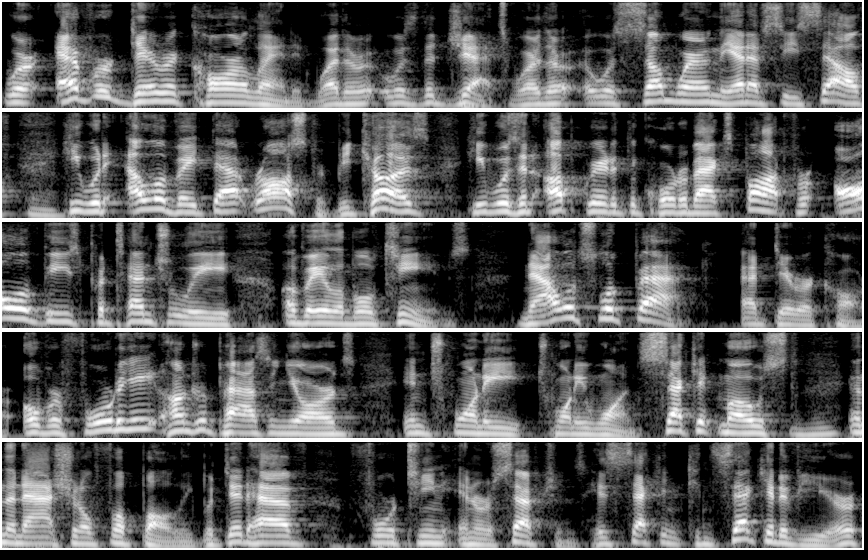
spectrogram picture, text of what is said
wherever Derek Carr landed, whether it was the Jets, whether it was somewhere in the NFC South, mm. he would elevate that roster because he was an upgrade at the quarterback spot for all of these potentially available teams. Now let's look back at Derek Carr. Over 4,800 passing yards in 2021, second most mm-hmm. in the National Football League, but did have 14 interceptions. His second consecutive year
